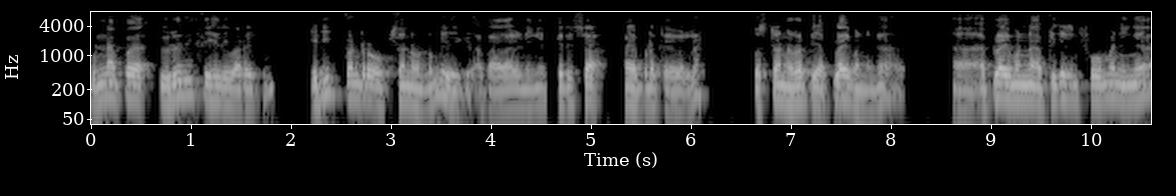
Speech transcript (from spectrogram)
விண்ணப்ப இறுதி தேதி வரைக்கும் எடிட் பண்ணுற ஆப்ஷன் ஒன்றும் இருக்கு. அப்போ அதால் நீங்கள் பெருசாக பயப்பட தேவையில்லை. ஃபஸ்ட்டாக நிரப்பி அப்ளை பண்ணுங்க. அப்ளை பண்ண அப்ளிகேஷன் ஃபார்மை நீங்கள்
